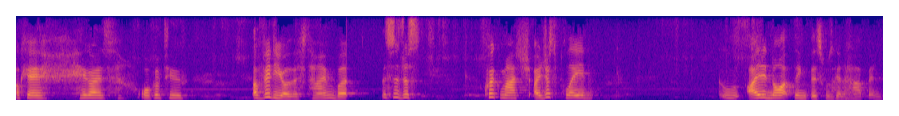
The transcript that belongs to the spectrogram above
Okay, hey guys, welcome to a video this time, but this is just quick match. I just played. I did not think this was gonna happen.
